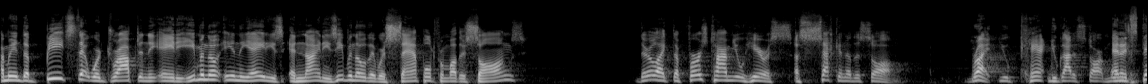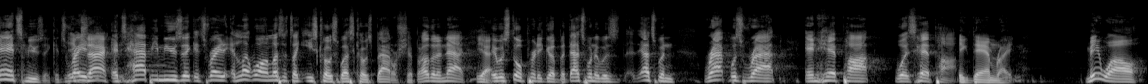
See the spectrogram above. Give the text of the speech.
I mean, the beats that were dropped in the 80s, even though in the 80s and 90s, even though they were sampled from other songs, they're like the first time you hear a second of the song. Right. You can't, you got to start moving. And it's dance music. It's rated, Exactly. It's happy music. It's rated. And well, unless it's like East Coast West Coast battleship. But other than that, Yeah. it was still pretty good. But that's when it was. That's when rap was rap and hip hop was hip hop. Big damn right. Meanwhile,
